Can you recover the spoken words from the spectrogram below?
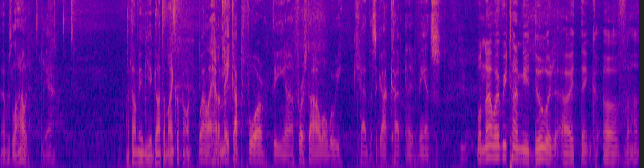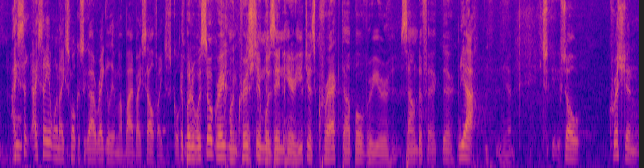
That was loud. Yeah. I thought maybe you got the microphone. Well, I had to make up for the uh, first hour where we had the cigar cut in advance. Well, now every time you do it, I think of. Um, I say, I say it when I smoke a cigar regularly. I'm by myself. I just go through. But it was so great when Christian was in here. He just cracked up over your sound effect there. Yeah, yeah. So, Christian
